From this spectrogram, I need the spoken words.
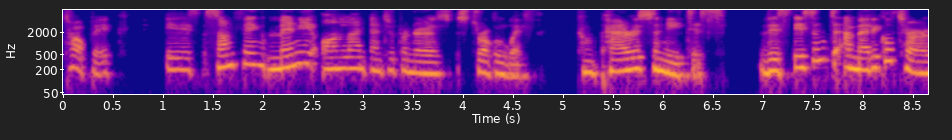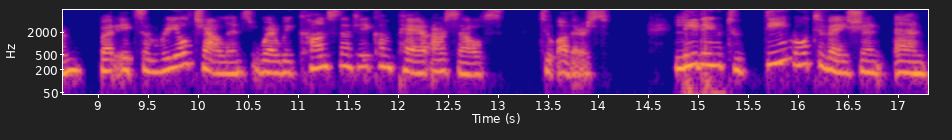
topic is something many online entrepreneurs struggle with comparisonitis. This isn't a medical term, but it's a real challenge where we constantly compare ourselves to others, leading to demotivation and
